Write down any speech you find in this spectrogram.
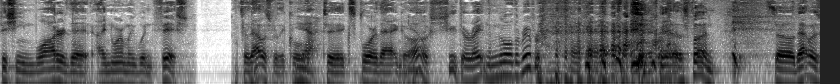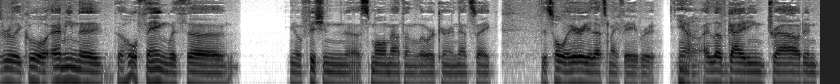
fishing water that I normally wouldn't fish. So that was really cool Yeah. to explore that and go, oh shoot, they're right in the middle of the river. yeah, it was fun. So that was really cool. I mean, the the whole thing with uh, you know fishing uh, smallmouth on the lower Kern. That's like this whole area. That's my favorite. You Yeah. know, I love guiding trout and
